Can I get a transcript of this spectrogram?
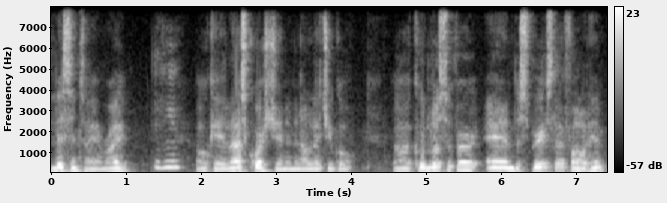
listen to him, right? Mm-hmm. Okay, last question, and then I'll let you go. Uh, could Lucifer and the spirits that followed him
